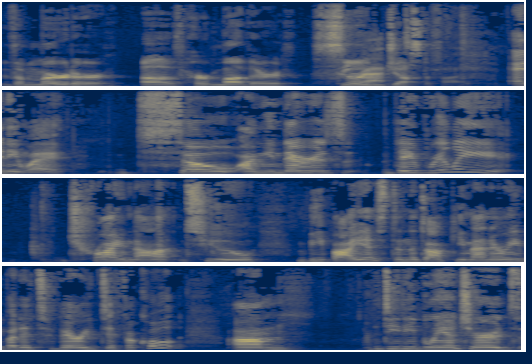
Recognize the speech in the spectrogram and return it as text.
the murder of her mother seem Correct. justified. Anyway, so I mean, there is they really try not to be biased in the documentary, but it's very difficult. Um, Dee Dee Blanchard's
